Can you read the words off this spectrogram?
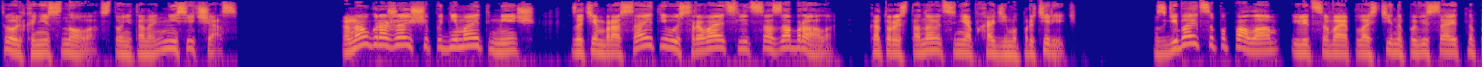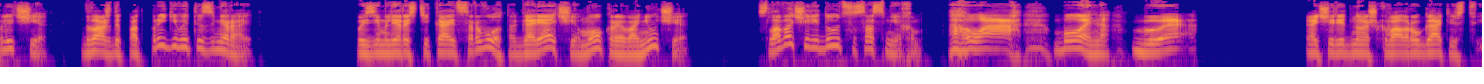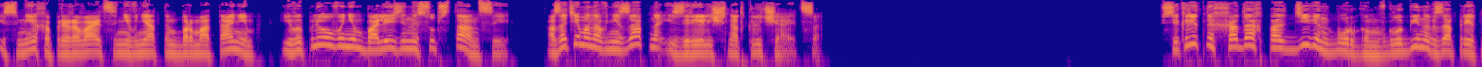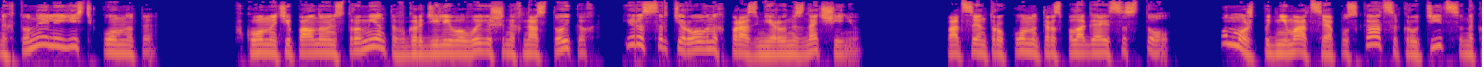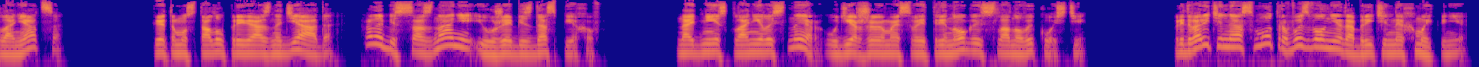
«Только не снова», — стонет она, — «не сейчас». Она угрожающе поднимает меч, затем бросает его и срывает с лица забрала, которое становится необходимо протереть. Сгибается пополам, и лицевая пластина повисает на плече, дважды подпрыгивает и замирает. По земле растекается рвота, горячая, мокрая, вонючая. Слова чередуются со смехом. «Ауа! Больно! Бэ!» Очередной шквал ругательств и смеха прерывается невнятным бормотанием и выплевыванием болезненной субстанции, а затем она внезапно и зрелищно отключается. В секретных ходах под Дивенбургом в глубинах запретных туннелей есть комната. В комнате полно инструментов, горделиво вывешенных на стойках и рассортированных по размеру и назначению. По центру комнаты располагается стол. Он может подниматься и опускаться, крутиться, наклоняться. К этому столу привязана диада, она без сознания и уже без доспехов. Над ней склонилась Нер, удерживаемая своей треногой из слоновой кости. Предварительный осмотр вызвал неодобрительное хмыканье.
